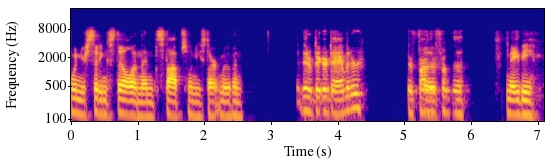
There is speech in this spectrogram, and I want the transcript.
when you're sitting still and then stops when you start moving. They're bigger diameter. They're farther Uh, from the. Maybe.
